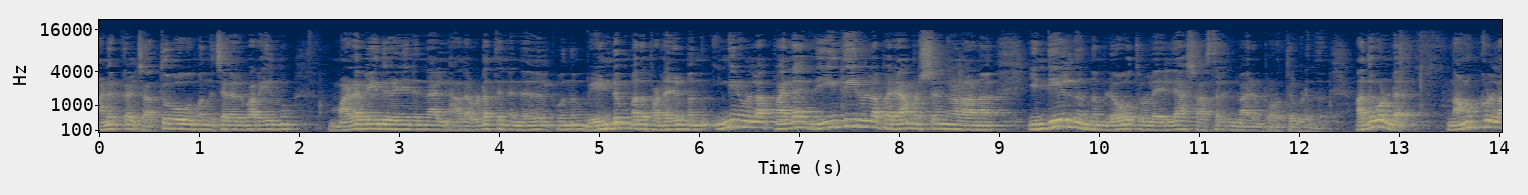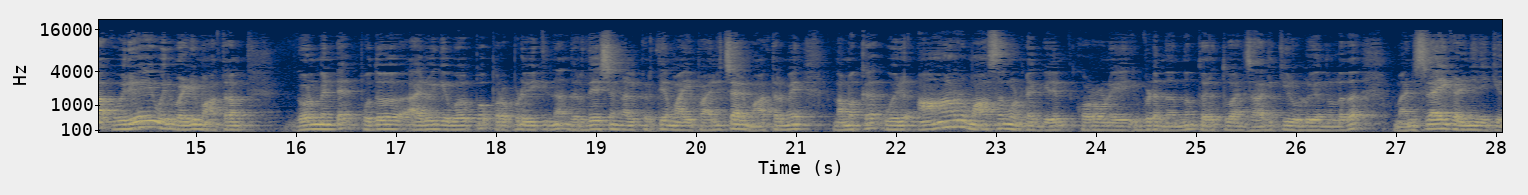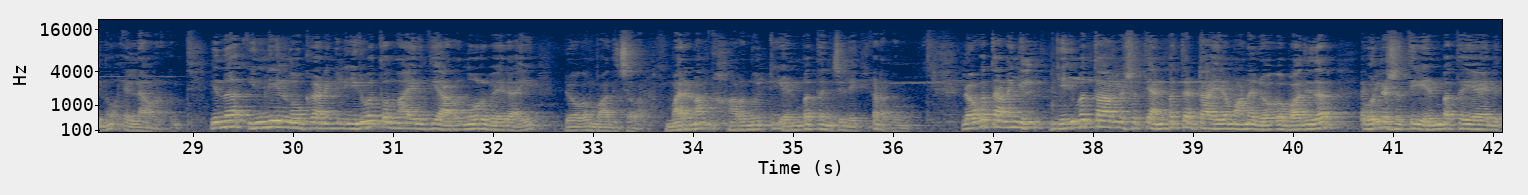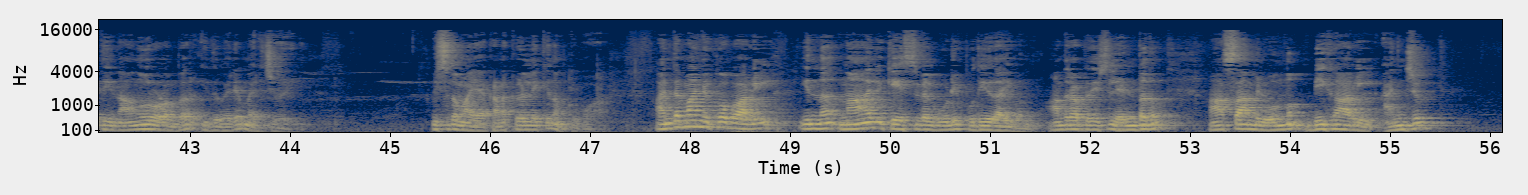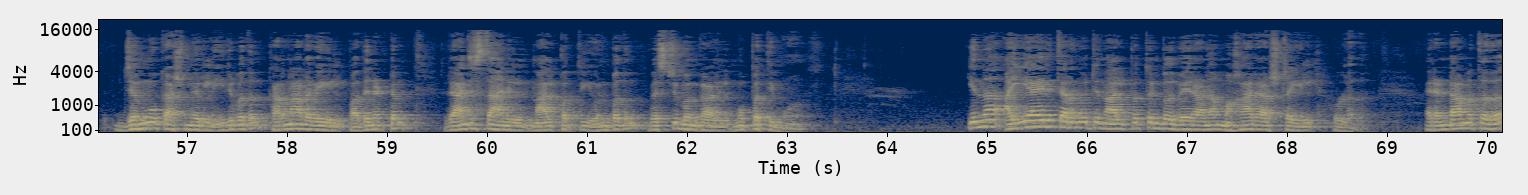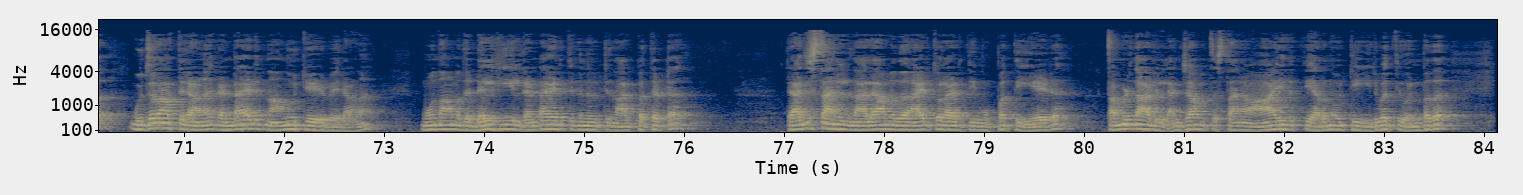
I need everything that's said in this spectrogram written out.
അണുക്കൾ ചത്തുപോകുമെന്ന് ചിലർ പറയുന്നു. മഴ പെയ്തു കഴിഞ്ഞിരുന്നാൽ അത് അവിടെ തന്നെ നിലനിൽക്കുമെന്നും വീണ്ടും അത് പടരുമെന്നും ഇങ്ങനെയുള്ള പല രീതിയിലുള്ള പരാമർശങ്ങളാണ് ഇന്ത്യയിൽ നിന്നും ലോകത്തുള്ള എല്ലാ ശാസ്ത്രജ്ഞന്മാരും പുറത്തുവിടുന്നത്. അതുകൊണ്ട് നമുക്കുള്ള ഒരേ ഒരു വഴി മാത്രം ഗവൺമെന്റ് പൊതു ആരോഗ്യ വകുപ്പ് പുറപ്പെടുവിക്കുന്ന നിർദ്ദേശങ്ങൾ കൃത്യമായി പാലിച്ചാൽ മാത്രമേ നമുക്ക് ഒരു ആറു മാസം കൊണ്ടെങ്കിലും കൊറോണയെ ഇവിടെ നിന്നും തുരത്തുവാൻ സാധിക്കുകയുള്ളൂ എന്നുള്ളത് മനസ്സിലായി കഴിഞ്ഞിരിക്കുന്നു എല്ലാവർക്കും. ഇന്ന് ഇന്ത്യയിൽ നോക്കുകയാണെങ്കിൽ ഇരുപത്തൊന്നായിരത്തി അറുന്നൂറ് പേരായി രോഗം ബാധിച്ചവർ. മരണം അറുന്നൂറ്റി എൺപത്തഞ്ചിലേക്ക് കടക്കുന്നു. ലോകത്താണെങ്കിൽ ഇരുപത്തി ആറ് ലക്ഷത്തി അൻപത്തെട്ടായിരമാണ് രോഗബാധിതർ. ഒരു ലക്ഷത്തി എൺപത്തി അയ്യായിരത്തി നാനൂറോളം പേർ ഇതുവരെ മരിച്ചു കഴിഞ്ഞു വിശദമായ കണക്കുകളിലേക്ക് നമുക്ക് പോകാം. അന്തമാൻ നിക്കോബാറിൽ ഇന്ന് നാല് കേസുകൾ കൂടി പുതിയതായി വന്നു. ആന്ധ്രാപ്രദേശിൽ എൺപതും ആസാമിൽ ഒന്നും ബീഹാറിൽ അഞ്ചും ജമ്മു കാശ്മീരിൽ ഇരുപതും കർണാടകയിൽ പതിനെട്ടും രാജസ്ഥാനിൽ നാൽപ്പത്തി ഒൻപതും വെസ്റ്റ് ബംഗാളിൽ മുപ്പത്തിമൂന്നും. ഇന്ന് അയ്യായിരത്തി അറുന്നൂറ്റി നാൽപ്പത്തി ഒൻപത് പേരാണ് മഹാരാഷ്ട്രയിൽ ഉള്ളത്. രണ്ടാമത്തത് ഗുജറാത്തിലാണ് രണ്ടായിരത്തി നാനൂറ്റി ഏഴ് പേരാണ് മൂന്നാമത് ഡൽഹിയിൽ രണ്ടായിരത്തി ഇരുന്നൂറ്റി നാൽപ്പത്തെട്ട് രാജസ്ഥാനിൽ നാലാമത് ആയിരത്തി തൊള്ളായിരത്തി മുപ്പത്തി ഏഴ് തമിഴ്നാട്ടിൽ അഞ്ചാമത്തെ സ്ഥാനം ആയിരത്തി അറുന്നൂറ്റി ഇരുപത്തി ഒൻപത്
